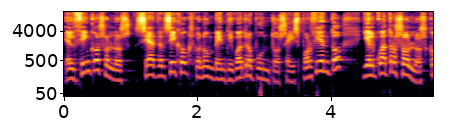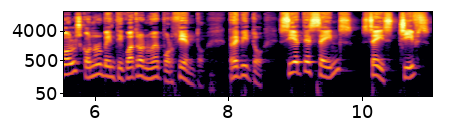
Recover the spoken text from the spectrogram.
El 5 son los Seattle Seahawks con un 24.6%. Y el 4 son los Colts con un 24.9%. Repito, 7 Saints, 6 Chiefs,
